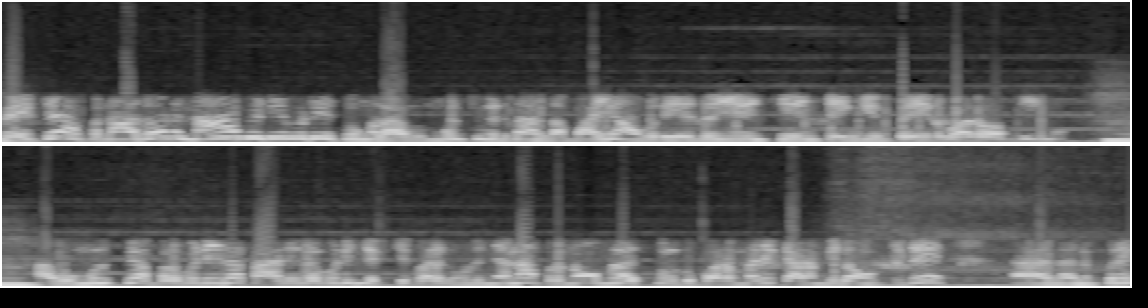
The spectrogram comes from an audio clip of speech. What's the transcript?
போயிட்டு அப்ப நான் அதோட நான் விடிய விடிய தூங்கல. அவ முழிச்சுக்கிட்டு தான் அந்த பயம் அவர் எதுவும் ஏஞ்சி ஏஞ்சி எங்கேயும் போயிடுவாரோ அப்படின்னு. அவ முழிச்சு அப்புறம் விடியல காலையில விடிஞ்சிருச்சு பாருங்க. விடிஞ்சானா அப்புறம் நோம்பலா ஸ்கூலுக்கு போற மாதிரி கிளம்பிலாம் விட்டுட்டு அஹ், நான் ப்ரே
